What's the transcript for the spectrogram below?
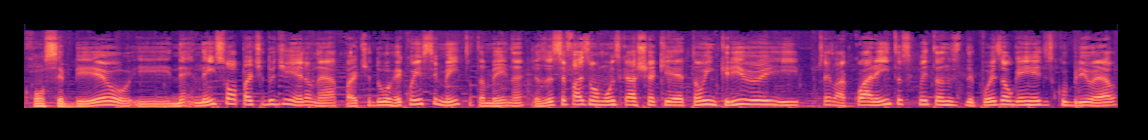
concebeu e nem só a parte do dinheiro, né? A parte do reconhecimento também, né? às vezes você faz uma música e acha que é tão incrível e, sei lá, 40, 50 anos depois alguém redescobriu ela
